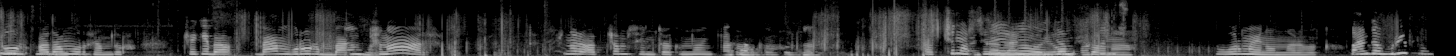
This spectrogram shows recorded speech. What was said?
dur atıyor. adam vuracağım dur. Çeki ben ben vururum bak Tamam. Çınar. Çınar atacağım senin takımdan kanka. Bak Çınar ben görüyorum, öleceğim şu an ha. Vurmayın onlara bak. Ben de vurayım mı?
